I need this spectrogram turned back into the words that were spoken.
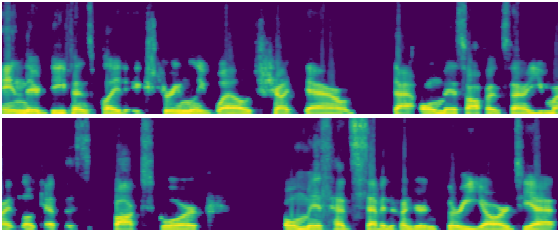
and their defense played extremely well, shut down that Ole Miss offense. Now you might look at this box score. Ole Miss had 703 yards, yet,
